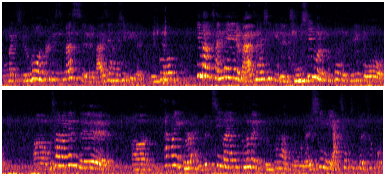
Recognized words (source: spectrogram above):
정말 즐거운 크리스마스를 맞이하시기를 그리고 희망찬 해를 맞이하시기를 진심으로 부탁을 드리고 어, 우리 3학년들 어, 상황이 별로 안 좋지만 그럼에도 불구하고 열심히 약속 지켜주고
